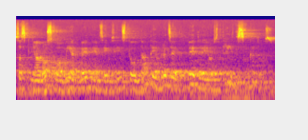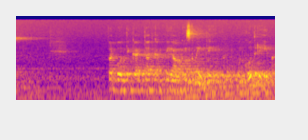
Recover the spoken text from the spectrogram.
saskaņā ar Oslo miera pētniecības institūta datiem redzēt pēdējos 30 gados. Varbūt tikai tad, kad pieaug izglītība un gudrība,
